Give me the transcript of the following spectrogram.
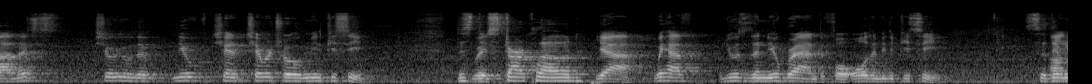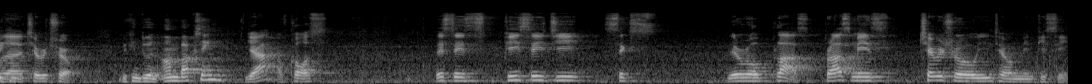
Uh, let's show you the new Cher- Cherry Trail Mini PC. This is the With- Star Cloud. Yeah, we have used the new brand for all the Mini PC So there on we the can, Cherry Trail. we can do an unboxing. Yeah, of course. This is PCG 60 Plus. Plus means Cherry Trail Intel Mini PC.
